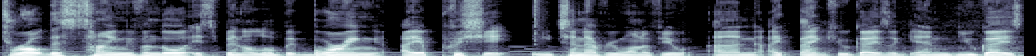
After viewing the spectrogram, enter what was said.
throughout this time, even though it's been a little bit boring, I appreciate each and every one of you. And I thank you guys again. You guys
